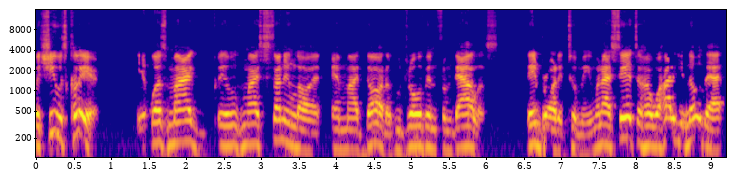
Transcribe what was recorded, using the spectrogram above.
But she was clear. It was my it was my son-in-law and my daughter who drove in from Dallas they brought it to me. When I said to her, Well, how do you know that?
